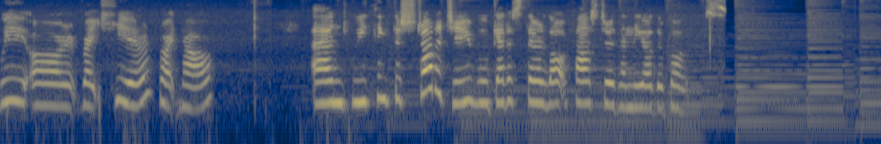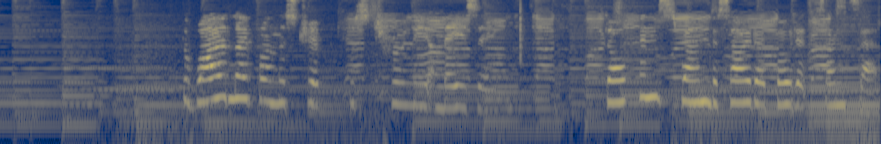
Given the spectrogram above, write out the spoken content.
we are right here, right now, and we think the strategy will get us there a lot faster than the other boats. The wildlife on this trip was truly amazing. Dolphins swam beside our boat at sunset.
